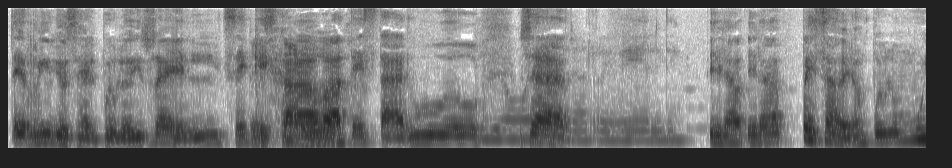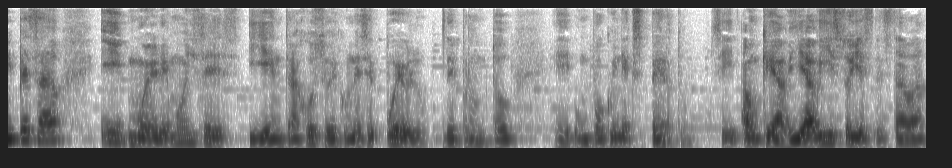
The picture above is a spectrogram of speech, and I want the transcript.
terrible, o sea, el pueblo de Israel se quejaba, testarudo, o sea, era rebelde. Era, era pesado, era un pueblo muy pesado y muere Moisés y entra Josué con ese pueblo, de pronto eh, un poco inexperto, ¿sí? Aunque había visto y estaba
